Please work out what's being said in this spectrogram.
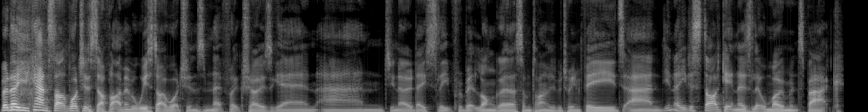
but no, you can start watching stuff. Like I remember we started watching some Netflix shows again, and you know they sleep for a bit longer sometimes between feeds, and you know you just start getting those little moments back,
